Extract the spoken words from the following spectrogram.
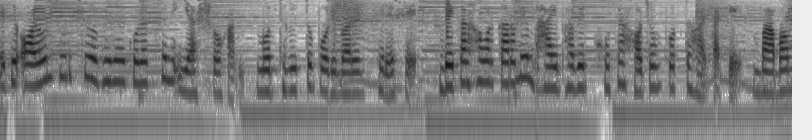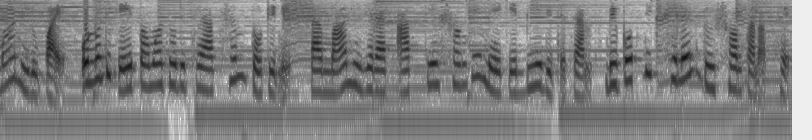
এতে অয়ন চরিত্রে অভিনয় করেছেন ইয়াস সোহান মধ্যবিত্ত পরিবারের ছেলে সে। বেকার হওয়ার কারণে ভাই ভাবির খোঁচা হজম করতে হয় তাকে বাবা মা নিরুপায়। অন্যদিকে তমা চরিত্রে আছেন তটিনী। তার মা নিজের এক আত্মীয়ের সঙ্গে মেয়েকে বিয়ে দিতে চান। বিপত্নিক ছেলের দুই সন্তান আছে।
